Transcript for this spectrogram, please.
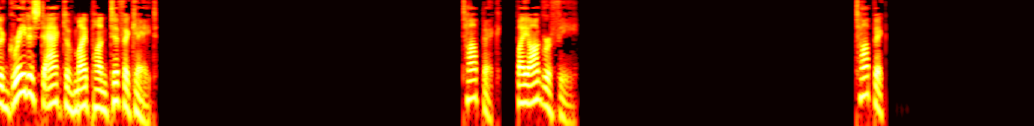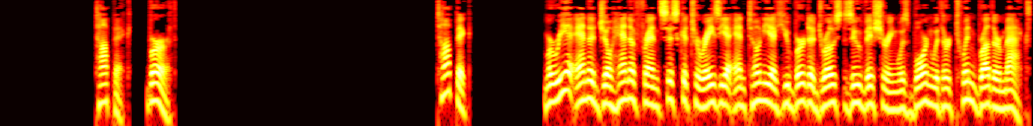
"...the greatest act of my pontificate." Topic: Biography. Topic. Topic: Birth. Topic: Maria Anna Johanna Francisca Theresia Antonia Huberta Droste zu Vischering was born with her twin brother Max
